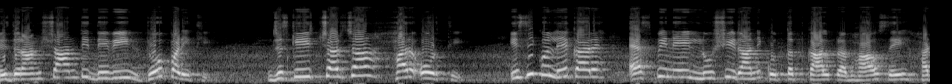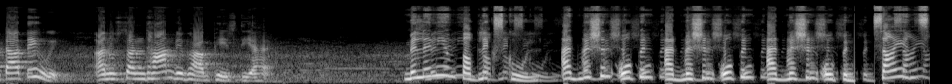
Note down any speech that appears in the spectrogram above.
इस दौरान शांति देवी रो पड़ी थी। जिसकी चर्चा हर ओर थी। इसी को लेकर एसपी ने लूशी रानी को तत्काल प्रभाव से हटाते हुए अनुसंधान विभाग भेज दिया है। Millennium Public School. Admission open, admission open, admission open. Science,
